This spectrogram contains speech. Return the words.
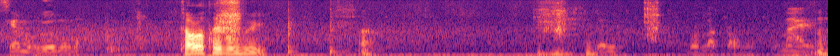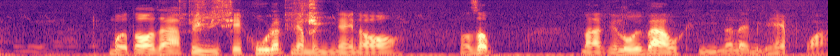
xem một hướng này. cháu là thầy phong thủy này Ừ. mở to ra vì cái khu đất nhà mình này nó nó rộng mà cái lối vào khí nó lại bị hẹp quá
